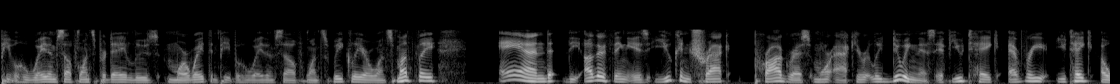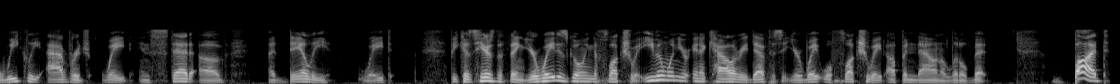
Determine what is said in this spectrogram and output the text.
People who weigh themselves once per day lose more weight than people who weigh themselves once weekly or once monthly. And the other thing is you can track progress more accurately doing this. If you take every you take a weekly average weight instead of a daily weight because here's the thing, your weight is going to fluctuate. Even when you're in a calorie deficit, your weight will fluctuate up and down a little bit but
